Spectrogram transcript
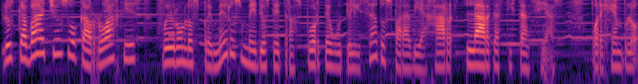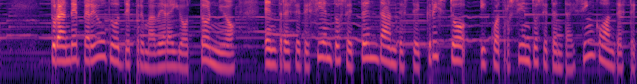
Los caballos o carruajes fueron los primeros medios de transporte utilizados para viajar largas distancias. Por ejemplo, durante el periodo de primavera y otoño, entre 770 a.C. y 475 a.C.,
